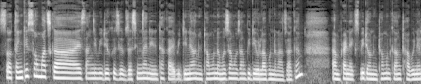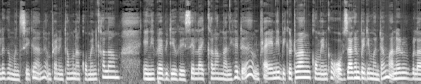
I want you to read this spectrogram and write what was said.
स' थेंक इउ स' माच गाइस आंनि भिडिअखौ जोबजासिम नायनायनि थाखाय बिदिनो आं नोंथांमोननो मोजां मोजां भिडिअ लाबोनो नाजागोन ओमफ्राय नेक्स्ट भिडिअ नोंथांमोनखौ आं थाबैनो लोगो मोनसिगोन ओमफ्राय नोंथांमोना कमेन्ट खालाम बेनिफ्राय भिडिअखौ एसे लाइक खालामनानै होदो ओमफ्राय नैबेखौथ' आं कमेन्टखौ अफ जागोन बायदि मोन्दों मानो होनोब्ला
